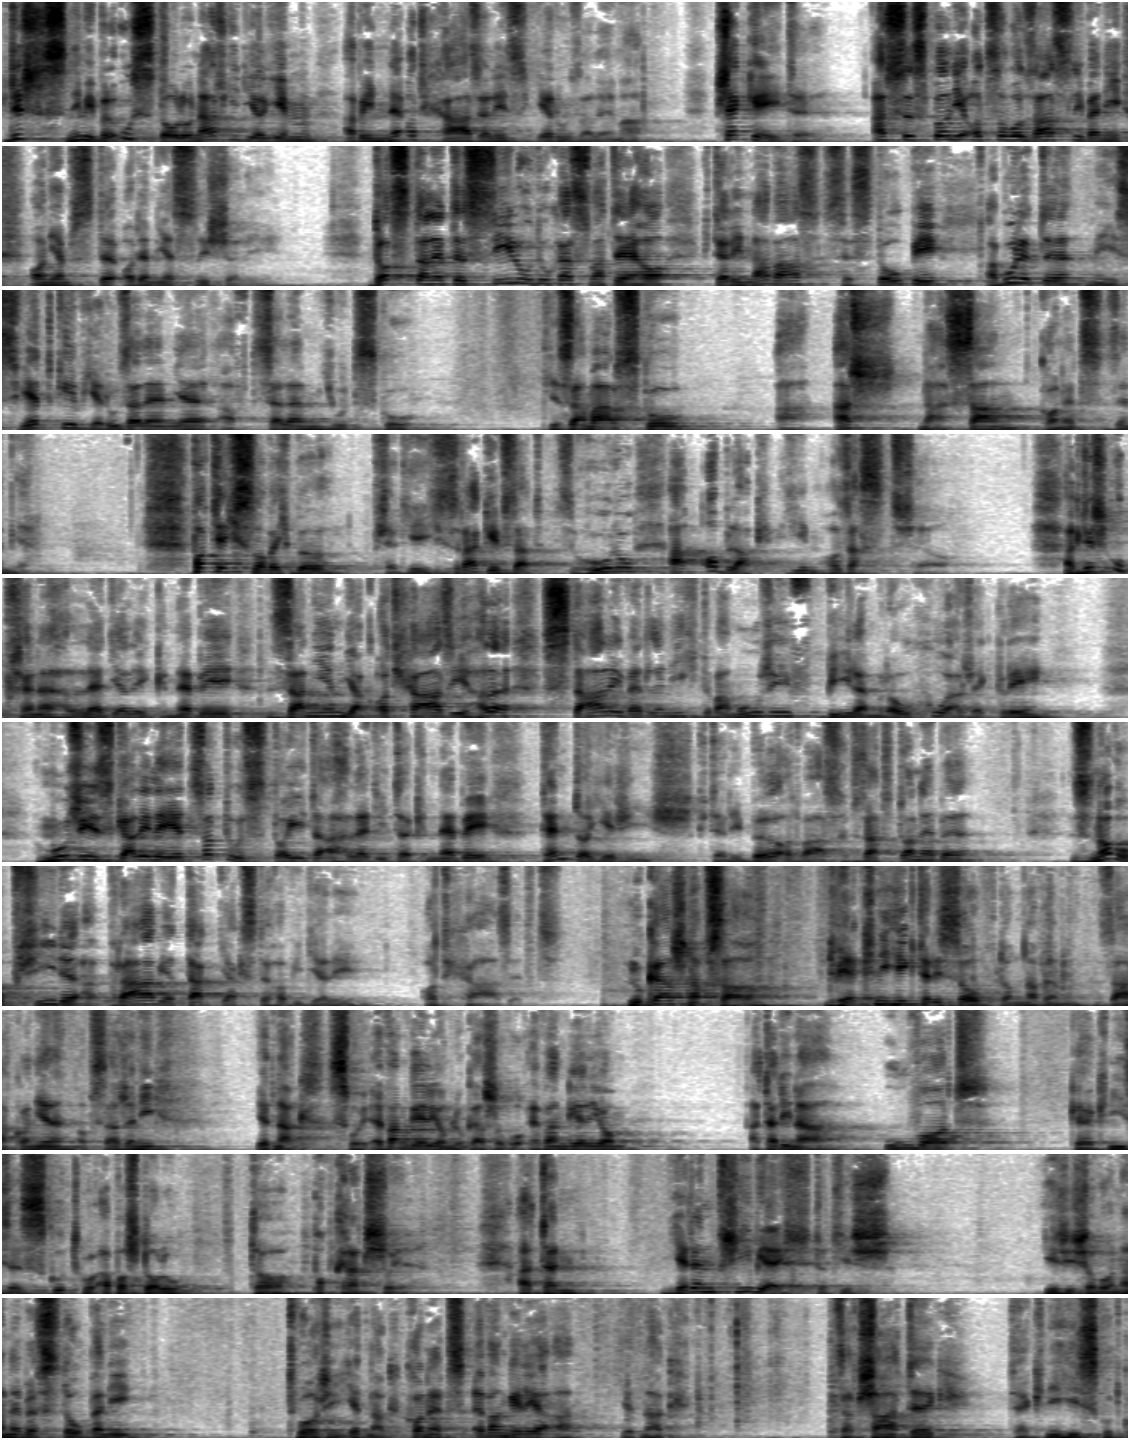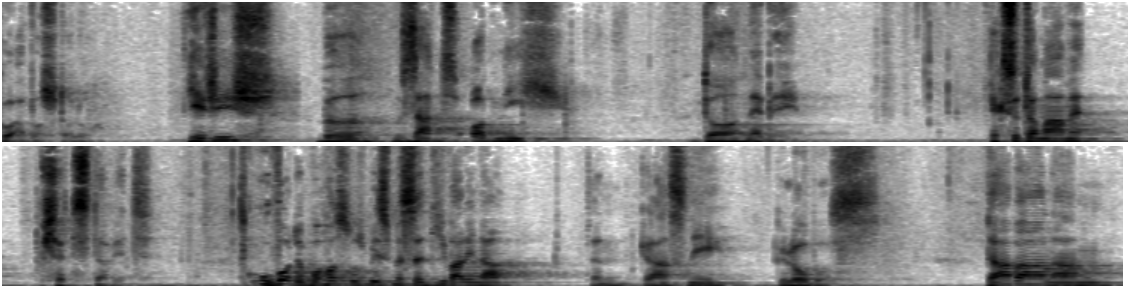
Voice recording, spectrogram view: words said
Když s nimi byl u stolu, nařídil jim, aby neodcházeli z Jeruzaléma. Čekejte, až se splní otcovo záslibení, o něm jste ode mě slyšeli. Dostanete sílu Ducha Svatého, který na vás se stoupí a budete mý svědky v Jeruzalémě a v celém Judsku, v Zamársku a až na sám konec země. Po těch slovech byl před jejich zraky vzat z hůru a oblak jim ho zastřel. A když upřené hleděli k nebi, za ním, jak odchází, hle, stáli vedle nich dva muži v bílém rouchu a řekli, muži z Galileje, co tu stojíte a hledíte k nebi? Tento Ježíš, který byl od vás vzat do nebe, znovu přijde a právě tak, jak jste ho viděli, odcházet. Lukáš napsal dvě knihy, které jsou v tom novém zákoně obsaženy. Jednak svůj evangelium, Lukášovo evangelium, a tady na úvod ke knize skutku apostolu to pokračuje. A ten jeden příběh, totiž Ježíšovo na nebe vstoupení, tvoří jednak konec evangelia a jednak začátek té knihy skutku apostolu. Ježíš byl vzat od nich do nebe. Jak se to máme představit? K úvodu bohoslužby jsme se dívali na ten krásný globus. Dává nám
